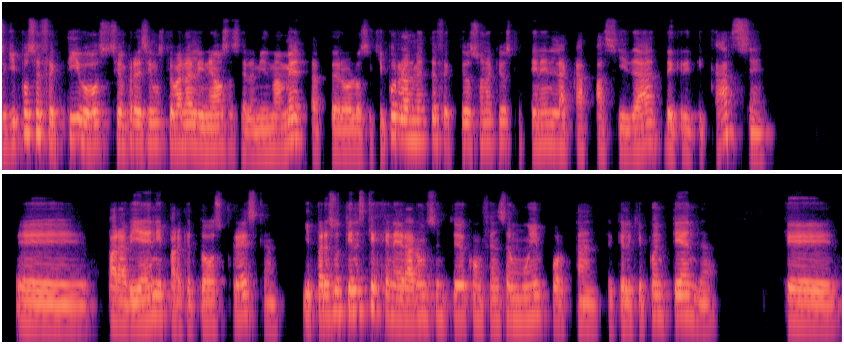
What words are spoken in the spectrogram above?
equipos efectivos siempre decimos que van alineados hacia la misma meta, pero los equipos realmente efectivos son aquellos que tienen la capacidad de criticarse eh, para bien y para que todos crezcan. Y para eso tienes que generar un sentido de confianza muy importante, que el equipo entienda que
